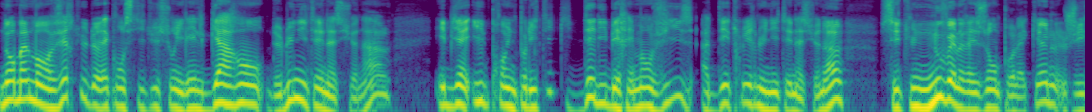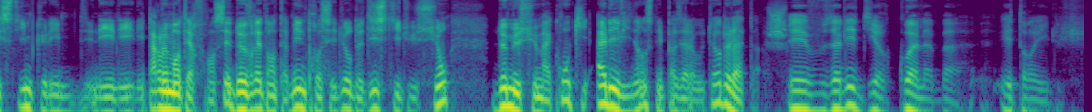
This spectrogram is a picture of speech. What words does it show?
normalement en vertu de la Constitution, il est le garant de l'unité nationale, eh bien il prend une politique qui délibérément vise à détruire l'unité nationale. C'est une nouvelle raison pour laquelle j'estime que les, les, parlementaires français devraient entamer une procédure de destitution de M. Macron qui, à l'évidence, n'est pas à la hauteur de la tâche. Et vous allez dire quoi là-bas, étant élu?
